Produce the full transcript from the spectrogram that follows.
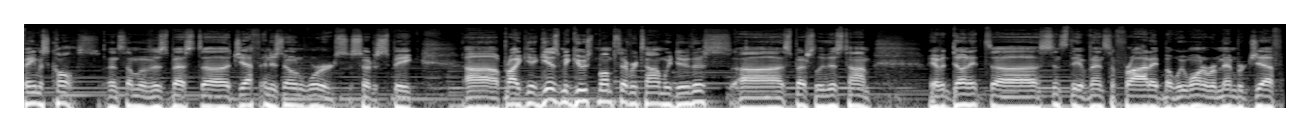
famous calls and some of his best uh, Jeff in his own words, so to speak. Uh, probably gives me goosebumps every time we do this, uh, especially this time. We haven't done it since the events of Friday, but we want to remember Jeff.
